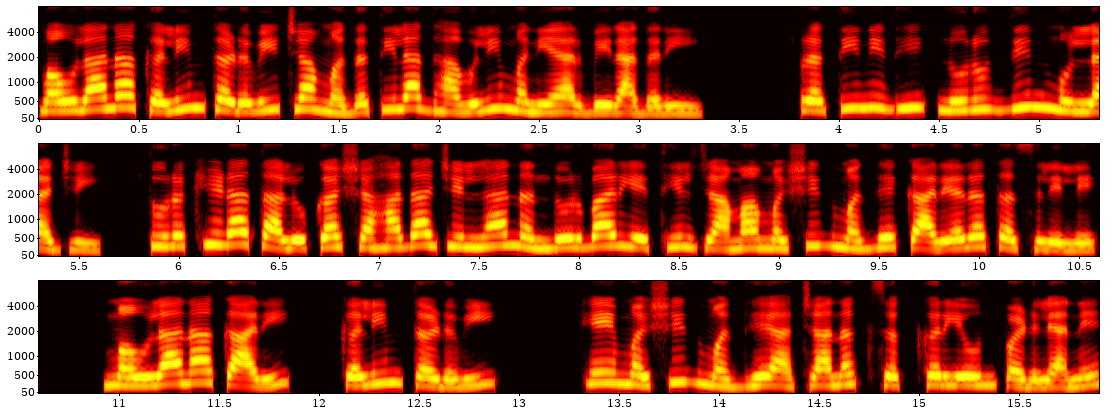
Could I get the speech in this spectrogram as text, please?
मौलाना कलीम तडवीच्या मदतीला धावली मनियार बिरादरी. प्रतिनिधी नुरुद्दीन मुल्लाजी तुरखेडा तालुका शहादा जिल्हा नंदुरबार येथील जामा मशीदमध्ये कार्यरत असलेले मौलाना कारी कलीम तडवी हे मशीदमध्ये अचानक चक्कर येऊन पडल्याने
